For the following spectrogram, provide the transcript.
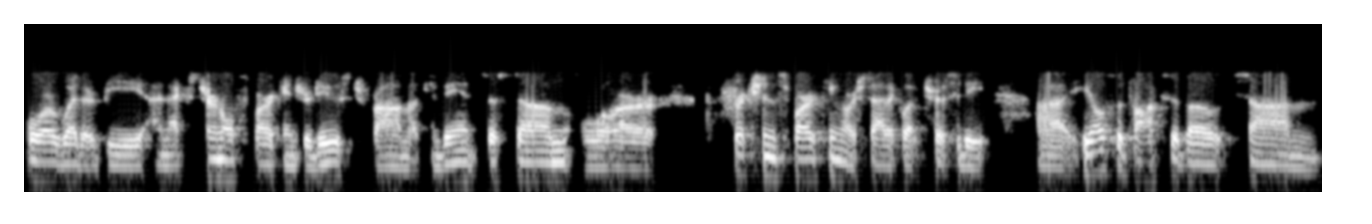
or whether it be an external spark introduced from a conveyance system or friction sparking or static electricity. Uh, he also talks about some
